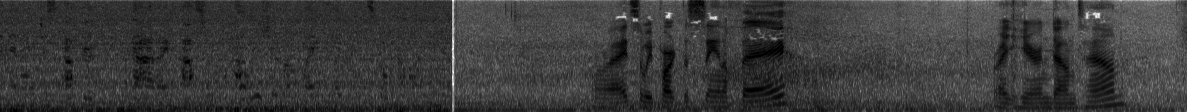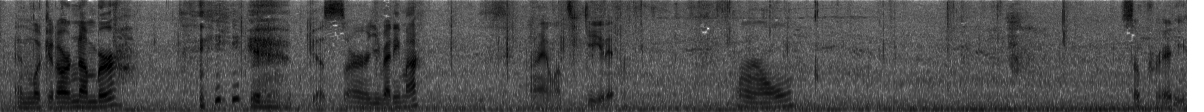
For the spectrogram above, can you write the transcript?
and then I just, after that, I asked her, how is your love life? Like, what's going So we parked the Santa Fe right here in downtown. And look at our number. yes, sir. You ready, Ma? All right, let's get it. Oh. So pretty.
